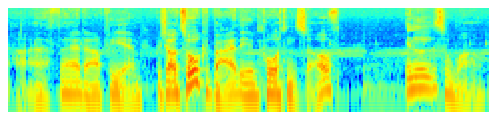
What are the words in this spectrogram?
uh, and a third RPM, which I'll talk about the importance of in a little while.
